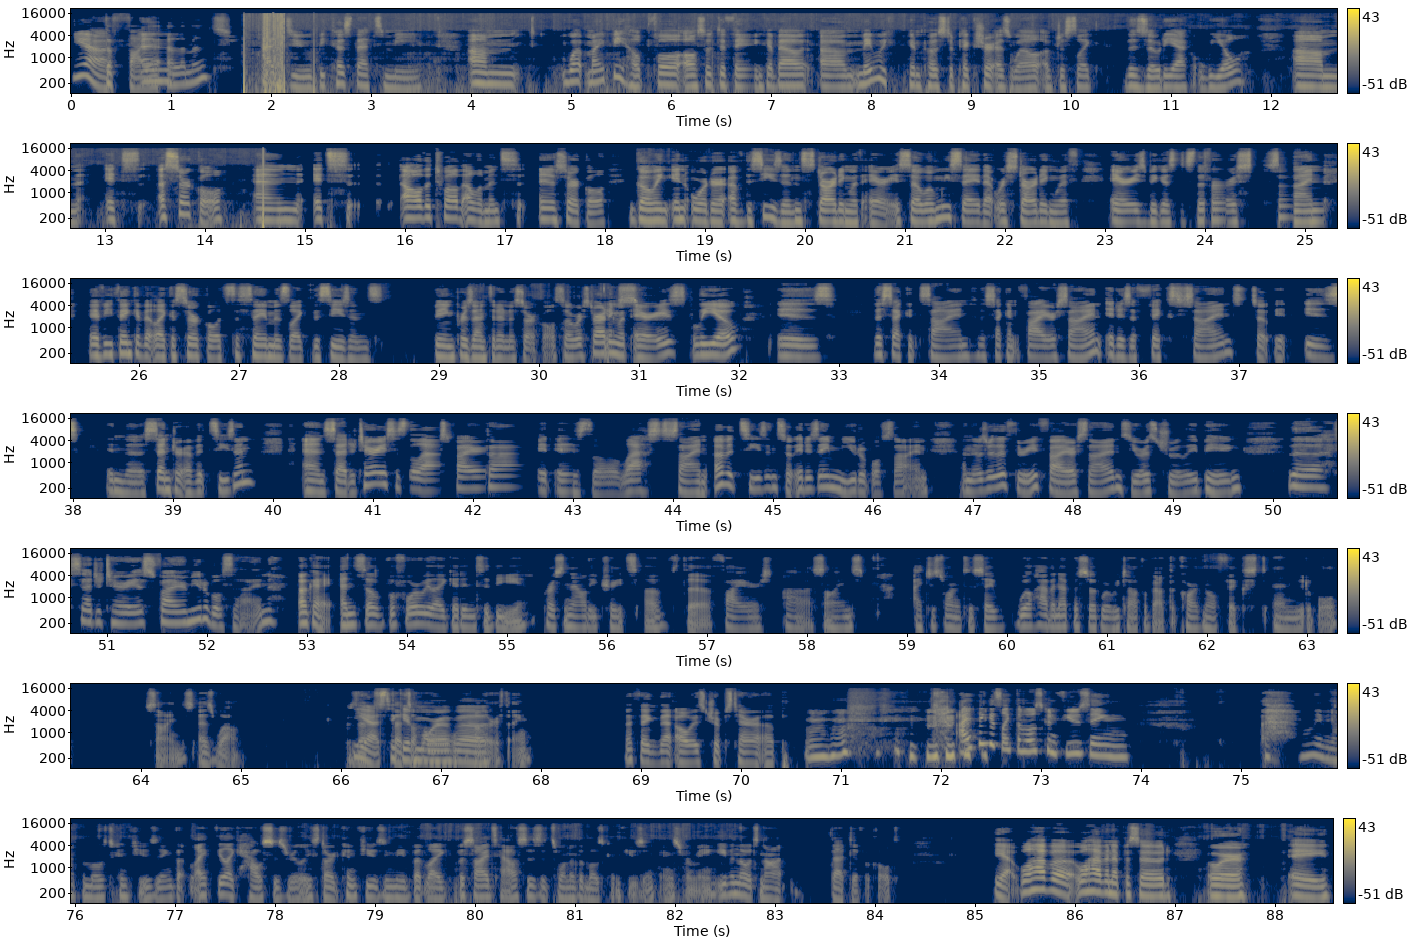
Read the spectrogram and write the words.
yeah. the fire element? I do because that's me. Um, what might be helpful also to think about, um, maybe we can post a picture as well of just like the zodiac wheel. Um, it's a circle and it's all the 12 elements in a circle going in order of the seasons starting with Aries. So when we say that we're starting with Aries because it's the first sign, if you think of it like a circle, it's the same as like the seasons being presented in a circle. So we're starting with Aries. Leo is the second sign, the second fire sign. It is a fixed sign, so it is in the center of its season. And Sagittarius is the last fire sign. It is the last sign of its season, so it is a mutable sign. And those are the three fire signs, yours truly being the Sagittarius fire mutable sign. Okay, and so before we like get into the personality traits of the fire uh, signs, I just wanted to say we'll have an episode where we talk about the cardinal, fixed, and mutable signs as well. Yeah, that's- to give more of a- other thing. I think that always trips Tara up. Mm-hmm. I think it's like the most confusing. Well, maybe not the most confusing, but I feel like houses really start confusing me. But like besides houses, it's one of the most confusing things for me, even though it's not that difficult. yeah we'll have a we'll have an episode or a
